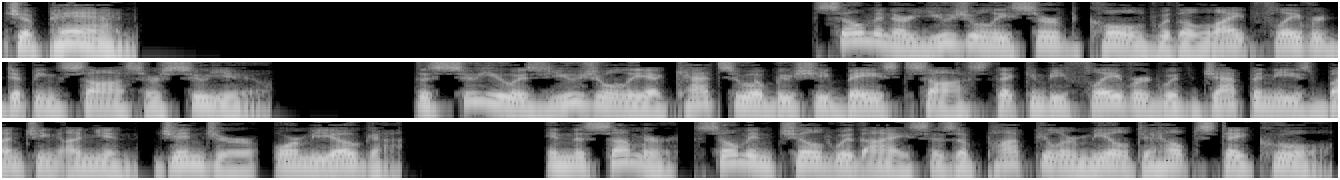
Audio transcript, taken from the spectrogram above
Japan Somen are usually served cold with a light flavored dipping sauce or tsuyu. The tsuyu is usually a katsuobushi-based sauce that can be flavored with Japanese bunching onion, ginger, or myoga. In the summer, somen chilled with ice is a popular meal to help stay cool.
